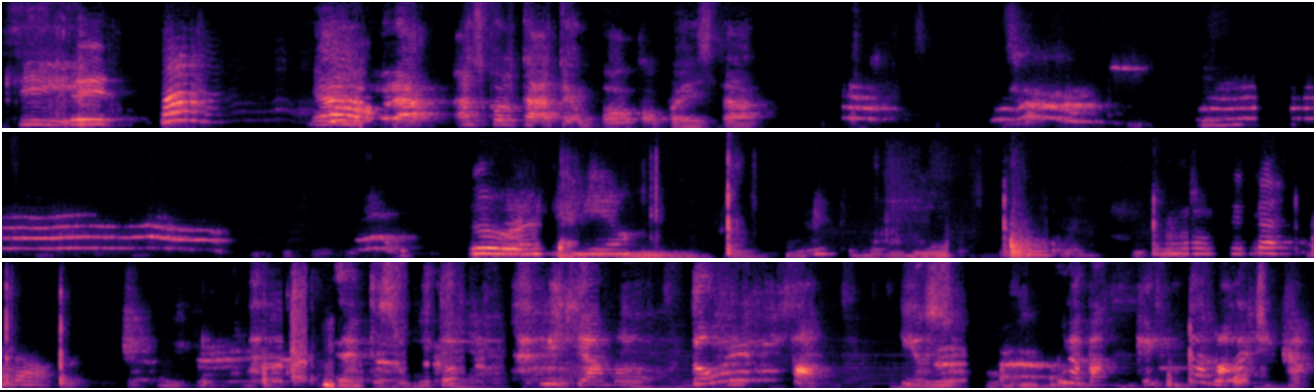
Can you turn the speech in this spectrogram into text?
Sì? E allora, ascoltate un poco questa. Dove io? Sente subito, mi chiamo Dore Mi Fa. Io sono una bacchetta magica.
